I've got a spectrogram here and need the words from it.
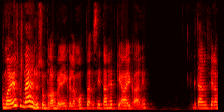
Kun mä oon joskus nähnyt sun profiilin kyllä, mutta siitä on hetki aikaa, niin pitää nyt vielä...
